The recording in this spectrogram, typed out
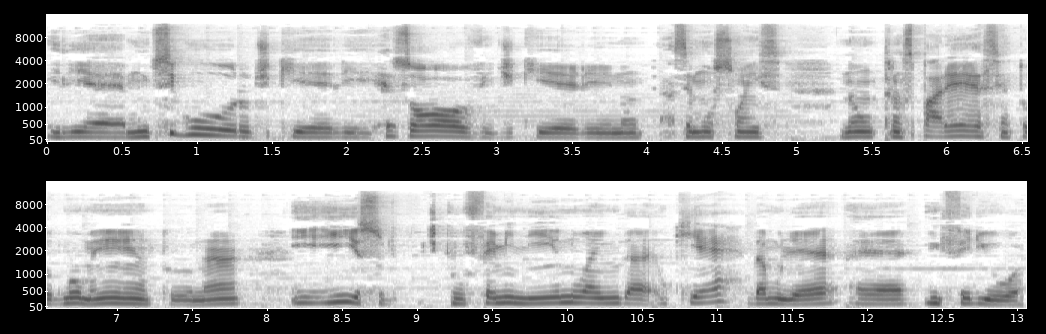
ele é muito seguro, de que ele resolve, de que ele não as emoções não transparecem a todo momento, né? E isso de que o feminino ainda, o que é da mulher é inferior.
